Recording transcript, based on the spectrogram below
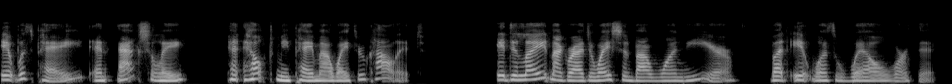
It was paid and actually helped me pay my way through college. It delayed my graduation by one year, but it was well worth it.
